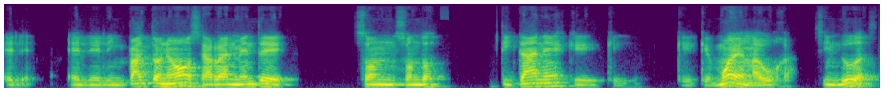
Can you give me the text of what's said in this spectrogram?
el, impacto, ¿no? O sea, realmente son, son dos titanes que, que mueven la aguja, sin dudas.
